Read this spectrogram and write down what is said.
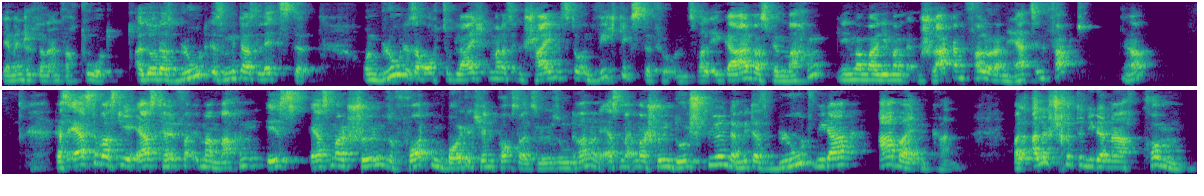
Der Mensch ist dann einfach tot. Also das Blut ist mit das Letzte. Und Blut ist aber auch zugleich immer das Entscheidendste und Wichtigste für uns, weil egal was wir machen, nehmen wir mal jemanden mit einem Schlaganfall oder einem Herzinfarkt, ja, das erste, was die Ersthelfer immer machen, ist erstmal schön sofort ein Beutelchen Kochsalzlösung dran und erstmal immer schön durchspülen, damit das Blut wieder arbeiten kann. Weil alle Schritte, die danach kommen,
